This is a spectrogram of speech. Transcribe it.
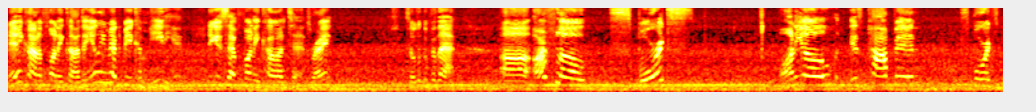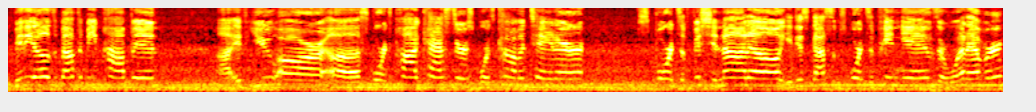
Any kind of funny content. You don't even have to be a comedian. You can just have funny content, right? So looking for that. Uh, our flow sports audio is popping. Sports videos about to be popping. Uh, if you are a sports podcaster, sports commentator, sports aficionado, you just got some sports opinions or whatever.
